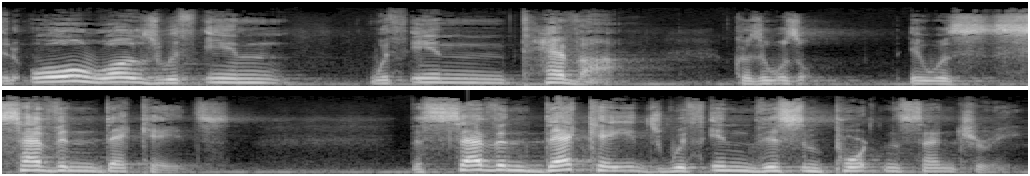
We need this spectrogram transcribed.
It all was within within Teva, because it was it was seven decades. The seven decades within this important century.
